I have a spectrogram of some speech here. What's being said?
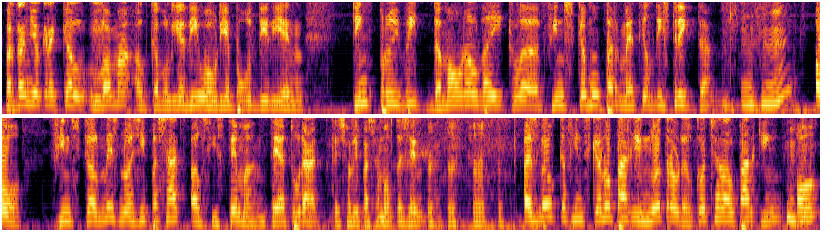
Per tant, jo crec que l'home el que volia dir ho hauria pogut dir dient tinc prohibit de moure el vehicle fins que m'ho permeti el districte, o fins que el mes no hagi passat, el sistema em té aturat, que això li passa a molta gent, es veu que fins que no pagui no trauré el cotxe del pàrquing, o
